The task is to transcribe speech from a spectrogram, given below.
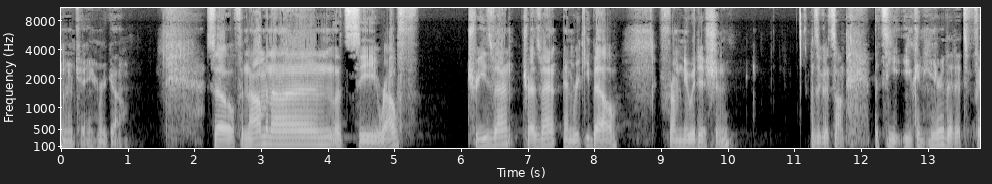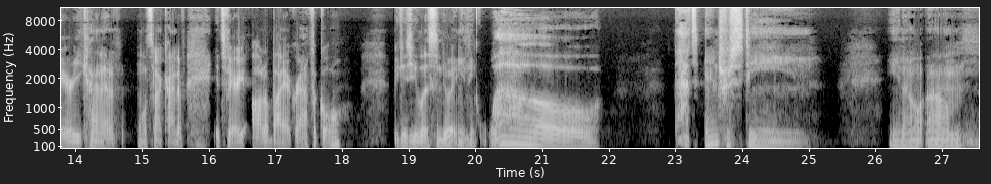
okay, here we go. So Phenomenon, let's see, Ralph Tresvant, Tresvant, and Ricky Bell from New Edition. It's a good song. But see, you can hear that it's very kind of well, it's not kind of, it's very autobiographical because you listen to it and you think, whoa, that's interesting. You know, um,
